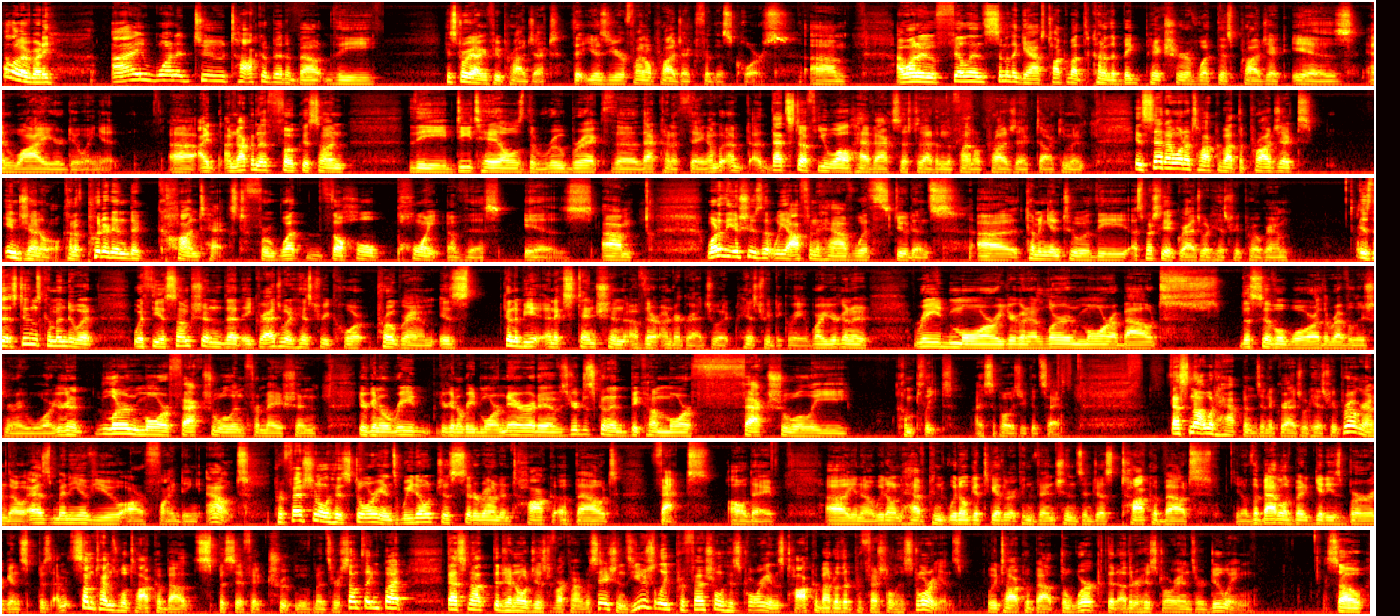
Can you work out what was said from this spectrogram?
Hello, everybody. I wanted to talk a bit about the historiography project that is your final project for this course. Um, I want to fill in some of the gaps, talk about the, kind of the big picture of what this project is and why you're doing it. Uh, I, am not going to focus on the details, the rubric, the that kind of thing. I'm, I'm, that stuff you all have access to that in the final project document. Instead, I want to talk about the project in general, kind of put it into context for what the whole point of this is. Um, one of the issues that we often have with students uh, coming into the, especially a graduate history program, is that students come into it with the assumption that a graduate history program is going to be an extension of their undergraduate history degree, where you're going to read more, you're going to learn more about the Civil War, the Revolutionary War. You're going to learn more factual information. You're going to read you're going to read more narratives. You're just going to become more factually complete, I suppose you could say. That's not what happens in a graduate history program though, as many of you are finding out. Professional historians, we don't just sit around and talk about facts all day. Uh, you know, we don't have we don't get together at conventions and just talk about you know the Battle of Gettysburg, and I mean, sometimes we'll talk about specific troop movements or something, but that's not the general gist of our conversations. Usually, professional historians talk about other professional historians. We talk about the work that other historians are doing. So,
